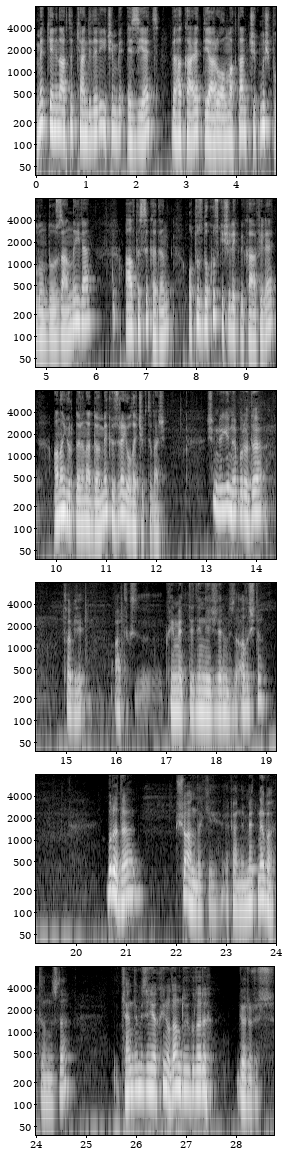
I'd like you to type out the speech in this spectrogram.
Mekke'nin artık kendileri için bir eziyet ve hakaret diyarı olmaktan çıkmış bulunduğu zannıyla altısı kadın 39 kişilik bir kafile ana yurtlarına dönmek üzere yola çıktılar. Şimdi yine burada tabi artık kıymetli dinleyicilerimiz de alıştı. Burada şu andaki efendim metne baktığımızda kendimize yakın olan duyguları görürüz.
